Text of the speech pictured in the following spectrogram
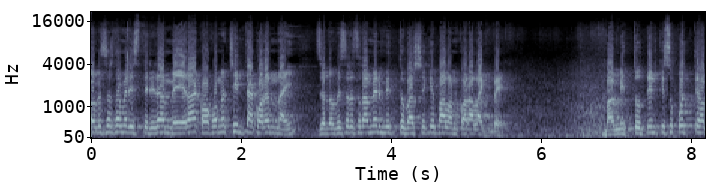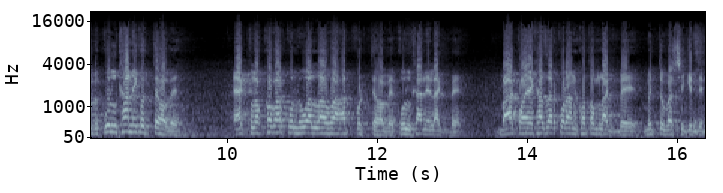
নবিসামের স্ত্রীরা, মেয়েরা কখনো চিন্তা করেন নাই যে নবিসামের মৃত্যুবার্ষিকী পালন করা লাগবে। বা মৃত্যুর দিন কিছু করতে হবে, কুলখানি করতে হবে। এক লক্ষ বার কুলহু আল্লাহ হাত পড়তে হবে, কুলখানি লাগবে। বা কয়েক হাজার কোরআন খতম লাগবে মৃত্যুবার্ষিকীর দিন।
